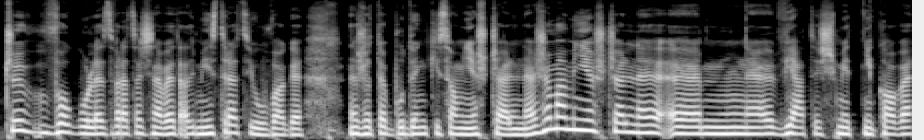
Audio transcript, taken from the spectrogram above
czy w ogóle zwracać nawet administracji uwagę, że te budynki są nieszczelne, że mamy nieszczelne wiaty śmietnikowe.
